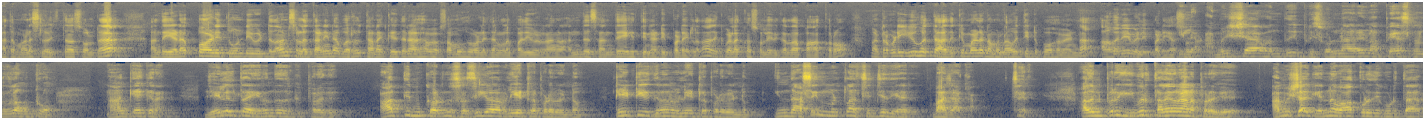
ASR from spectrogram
அதை மனசில் வச்சு தான் சொல்கிறார் அந்த எடப்பாடி தூண்டிவிட்டு தான் சில தனிநபர்கள் தனக்கு எதிராக சமூக வலைதளங்களை பதிவிடுறாங்க. அந்த சந்தேகத்தின் அடிப்படையில் தான் அதுக்கு விளக்கம் சொல்லியிருக்கிறதா பார்க்குறோம். மற்றபடி யூகத்தை அதுக்கு மேலே நம்ம நவத்திட்டு போக வேண்டாம். அவரே வெளிப்படையாக இல்லை அமித்ஷா வந்து இப்படி சொன்னார் நான் பேசினதெல்லாம் விட்டுருவோம். நான் கேட்குறேன் ஜெயலலிதா இருந்ததற்கு பிறகு அதிமுக இருந்து சசிகலா வெளியேற்றப்பட வேண்டும். டிடிவி தினன் வெளியேற்றப்பட வேண்டும். இந்த அசைன்மெண்ட்லாம் செஞ்சது யார்? பாஜக. சரி. அதன் பிறகு இவர் தலைவரான பிறகு அமித்ஷாக்கு என்ன வாக்குறுதி கொடுத்தார்?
